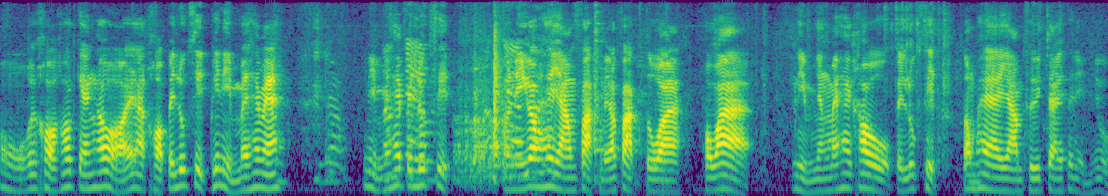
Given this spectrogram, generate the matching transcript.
โอ้โหขอเข้าแก๊งเขาเหรออยากขอเป็นลูกศิษย์พี่หนิมไหมใช่ไหมหนิมไม่ให้เป็นลูกศิษย์ ตอนนี้ก็พยายามฝากเนื้อฝากตัว เพราะว่าหนิมยังไม่ให้เข้าเป็นลูกศิษย์ต้องพยายามซื้อใจสนิมอยู่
